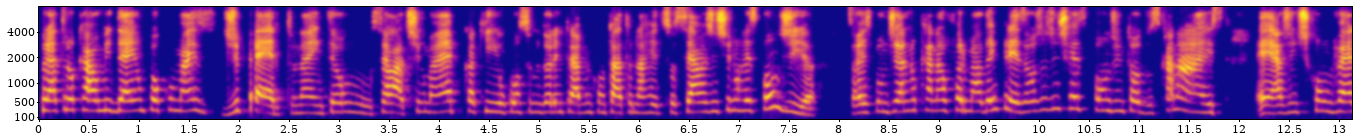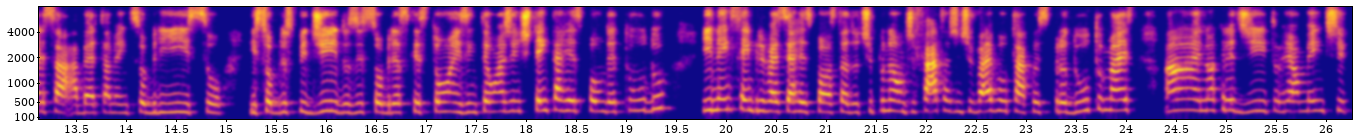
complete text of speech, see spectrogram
para trocar uma ideia um pouco mais de perto, né? Então, sei lá, tinha uma época que o consumidor entrava em contato na rede social, a gente não respondia. Só respondia no canal formal da empresa. Hoje a gente responde em todos os canais, é, a gente conversa abertamente sobre isso, e sobre os pedidos, e sobre as questões. Então, a gente tenta responder tudo, e nem sempre vai ser a resposta do tipo, não, de fato a gente vai voltar com esse produto, mas, ai, não acredito, realmente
